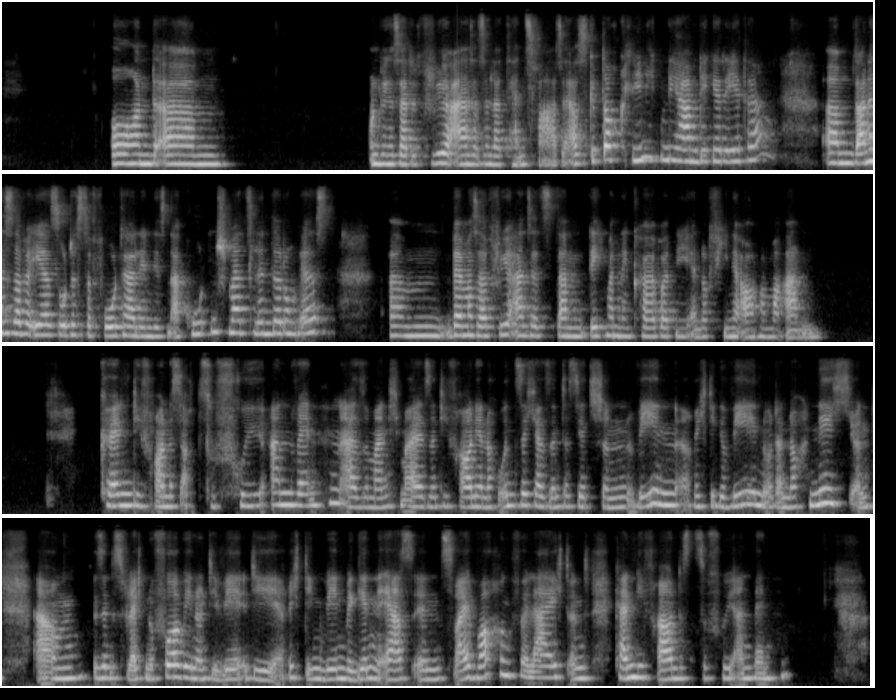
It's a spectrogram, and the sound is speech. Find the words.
Und, ähm, und wie gesagt, früher Einsatz in Latenzphase. Also es gibt auch Kliniken, die haben die Geräte. Ähm, dann ist es aber eher so, dass der Vorteil in diesen akuten Schmerzlinderung ist. Ähm, wenn man es aber früh einsetzt, dann legt man den Körper die Endorphine auch nochmal an. Können die Frauen das auch zu früh anwenden? Also manchmal sind die Frauen ja noch unsicher, sind das jetzt schon Wehen, richtige Wehen oder noch nicht? Und ähm, sind es vielleicht nur Vorwehen und die, Wehen, die richtigen Wehen beginnen erst in zwei Wochen vielleicht? Und können die Frauen das zu früh anwenden?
